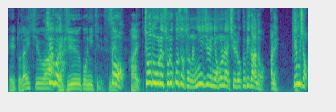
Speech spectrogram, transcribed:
えっ、と来週は15だ。えー15日ですね。そう、はい。ちょうど俺それこそその22本来収録日があのあれゲームショー、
